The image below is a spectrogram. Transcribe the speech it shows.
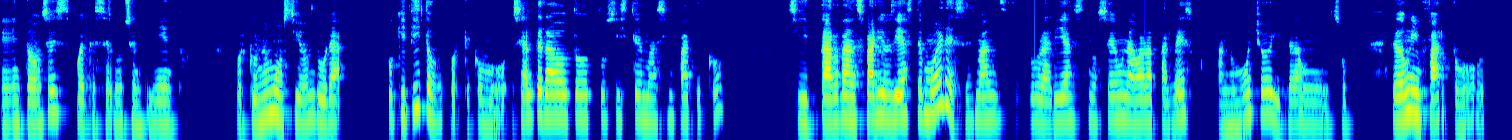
Entonces puede ser un sentimiento, porque una emoción dura poquitito, porque como se ha alterado todo tu sistema simpático, si tardas varios días te mueres, es más, durarías, no sé, una hora tal vez, cuando mucho, y te da un, te da un infarto,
